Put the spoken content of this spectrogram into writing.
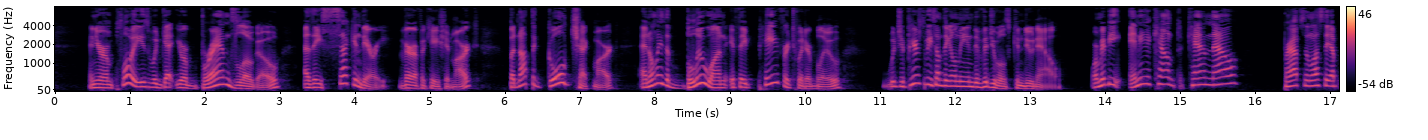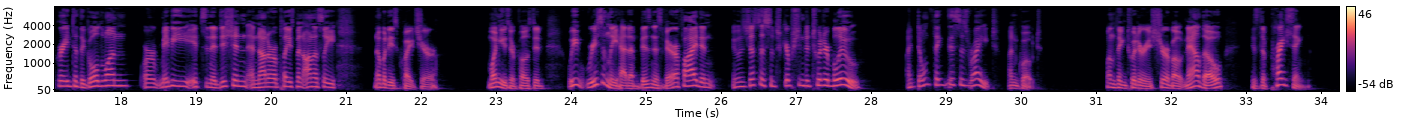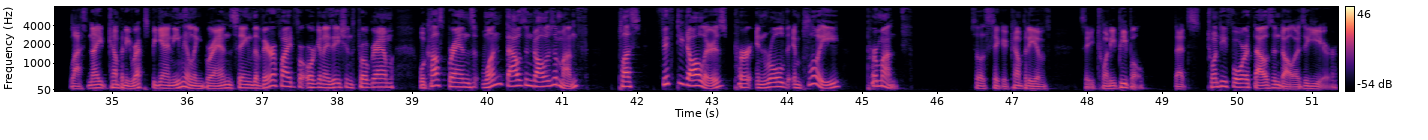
and your employees would get your brand's logo as a secondary verification mark, but not the gold checkmark, and only the blue one if they pay for Twitter Blue, which appears to be something only individuals can do now. Or maybe any account can now? Perhaps unless they upgrade to the gold one, or maybe it's an addition and not a replacement. Honestly, nobody's quite sure. One user posted, We recently had a business verified and it was just a subscription to Twitter Blue. I don't think this is right. Unquote. One thing Twitter is sure about now, though, is the pricing. Last night, company reps began emailing brands saying the Verified for Organizations program will cost brands $1,000 a month plus $50 per enrolled employee per month. So let's take a company of, say, 20 people. That's $24,000 a year.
